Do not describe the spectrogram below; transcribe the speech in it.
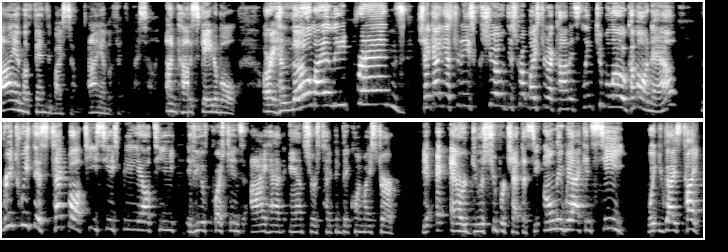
I am offended by selling. I am offended by selling. Unconfiscatable. All right. Hello, my elite friends. Check out yesterday's show, disruptmeister.com. It's linked to below. Come on now. Retweet this, TechBalt, T-E-C-H-B-A-L-T. If you have questions, I have answers. Type in Bitcoin Meister yeah, or do a super chat. That's the only way I can see what you guys type.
